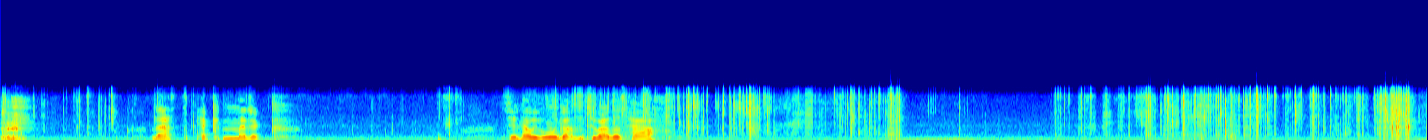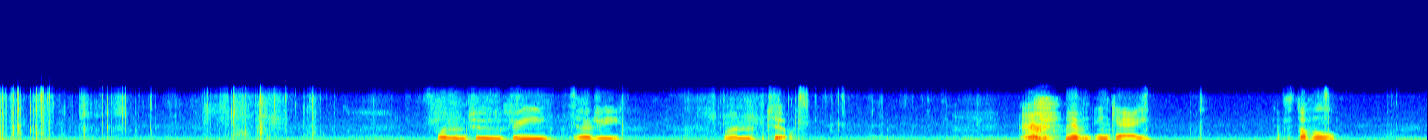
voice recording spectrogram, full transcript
Last Peck Magic. Seeing how we've only gotten two out of this half. One, two, three. Energy. One, two. we have an Inkay. Stufful.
